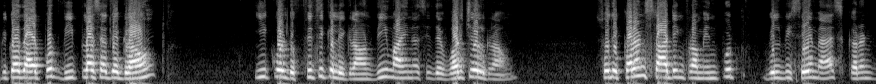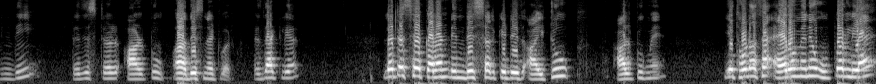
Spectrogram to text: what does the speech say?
because I put V plus as a ground equal to physically ground V minus is a virtual ground. So the current starting from input will be same as current in the resistor R2 uh, this network is that clear लेट अस से करंट इन दिस सर्किट इज I2 R2 में ये थोड़ा सा एरो मैंने ऊपर लिया है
